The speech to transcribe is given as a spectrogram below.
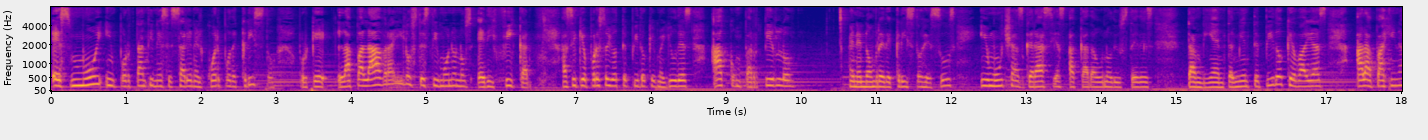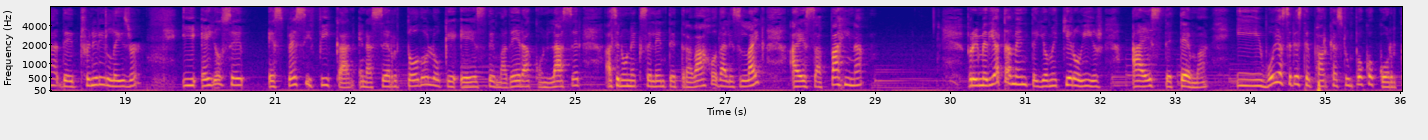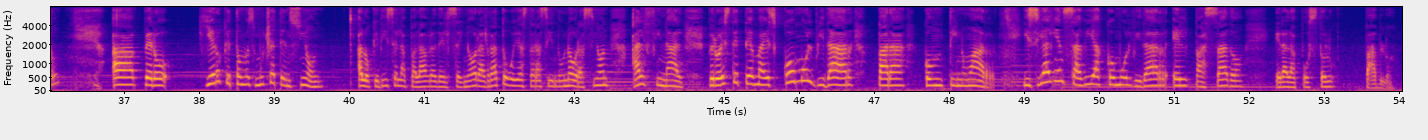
es muy importante y necesaria en el cuerpo de Cristo, porque la palabra y los testimonios nos edifican. Así que por eso yo te pido que me ayudes a compartirlo en el nombre de Cristo Jesús y muchas gracias a cada uno de ustedes también. También te pido que vayas a la página de Trinity Laser y ellos se especifican en hacer todo lo que es de madera con láser. Hacen un excelente trabajo. Dales like a esa página. Pero inmediatamente yo me quiero ir a este tema y voy a hacer este podcast un poco corto, uh, pero quiero que tomes mucha atención a lo que dice la palabra del Señor. Al rato voy a estar haciendo una oración al final, pero este tema es cómo olvidar para continuar. Y si alguien sabía cómo olvidar el pasado, era el apóstol Pablo.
